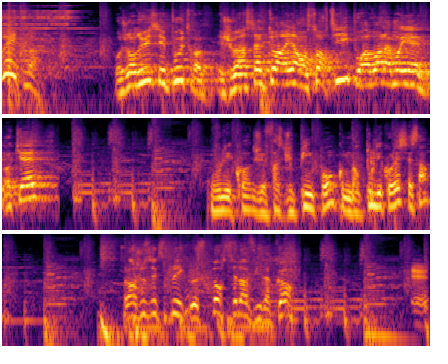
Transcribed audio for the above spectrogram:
rythme Aujourd'hui, c'est poutre, et je veux un salto arrière en sortie pour avoir la moyenne, ok Vous voulez quoi? Que je fasse du ping-pong comme dans tous les collèges, c'est ça? Alors je vous explique, le sport c'est la vie, d'accord? Et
